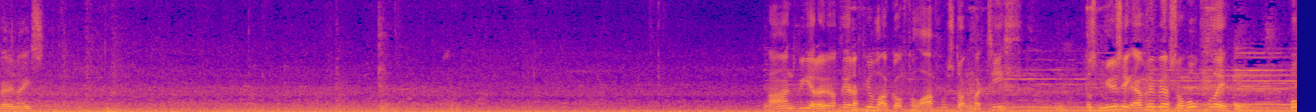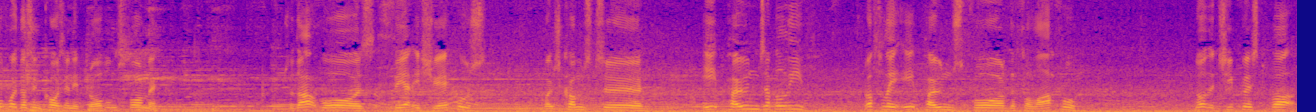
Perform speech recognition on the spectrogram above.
Very nice. And we are out of there. I feel like I've got falafel stuck in my teeth. There's music everywhere, so hopefully, hopefully it doesn't cause any problems for me. So that was 30 shekels, which comes to £8 I believe. Roughly £8 for the falafel. Not the cheapest, but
